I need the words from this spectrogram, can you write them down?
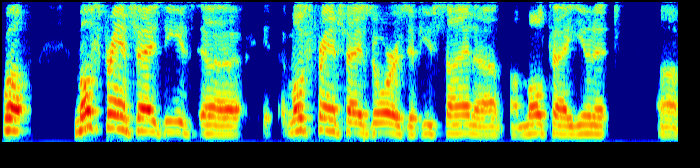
Well most franchisees uh, most franchisors, if you sign a, a multi-unit uh,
